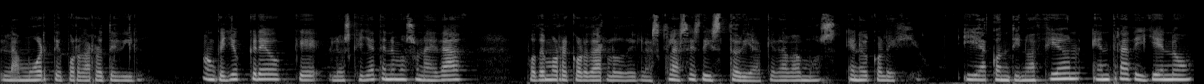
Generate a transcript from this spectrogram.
la muerte por garrote vil, aunque yo creo que los que ya tenemos una edad podemos recordarlo de las clases de historia que dábamos en el colegio. Y a continuación entra de lleno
